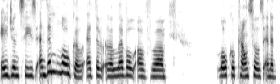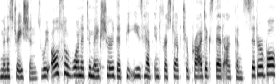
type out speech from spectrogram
agencies, and then local at the uh, level of um, local councils and administrations. We also wanted to make sure that PEs have infrastructure projects that are considerable,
